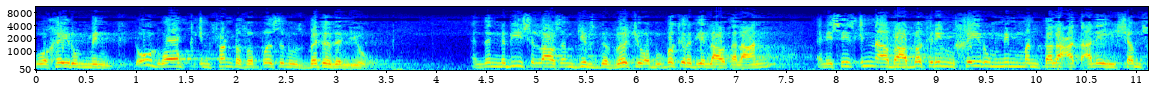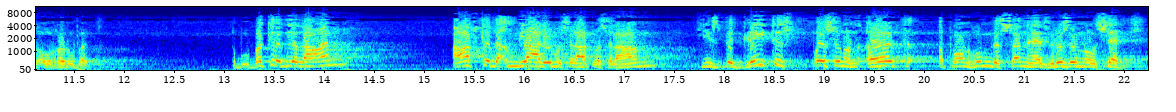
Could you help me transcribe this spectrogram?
هو خير منك Don't walk in front of a person who's better than you. And then Nabi sallallahu alaihi wasallam gives the virtue of Abu Bakr radiallahu ta'ala and he says, Inna Abu Bakrin khayrun mimman tala'at alayhi shams aw gharubat. Abu Bakr radiallahu after the Anbiya alayhi salatu wasalam, he is the greatest person on earth upon whom the sun has risen or set.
